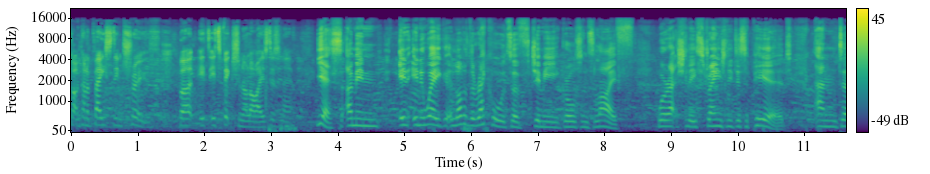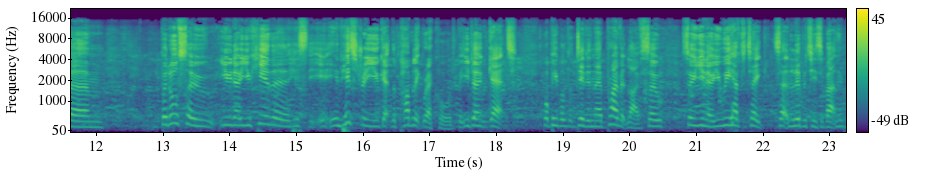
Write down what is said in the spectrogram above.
kind of based in truth, but it, it's fictionalized, isn't it? Yes, I mean, in, in a way, a lot of the records of Jimmy Gralton's life were actually strangely disappeared, and. Um, but also, you know, you hear the his, in history, you get the public record, but you don't get what people did in their private life. So, so you know, we have to take certain liberties about and,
